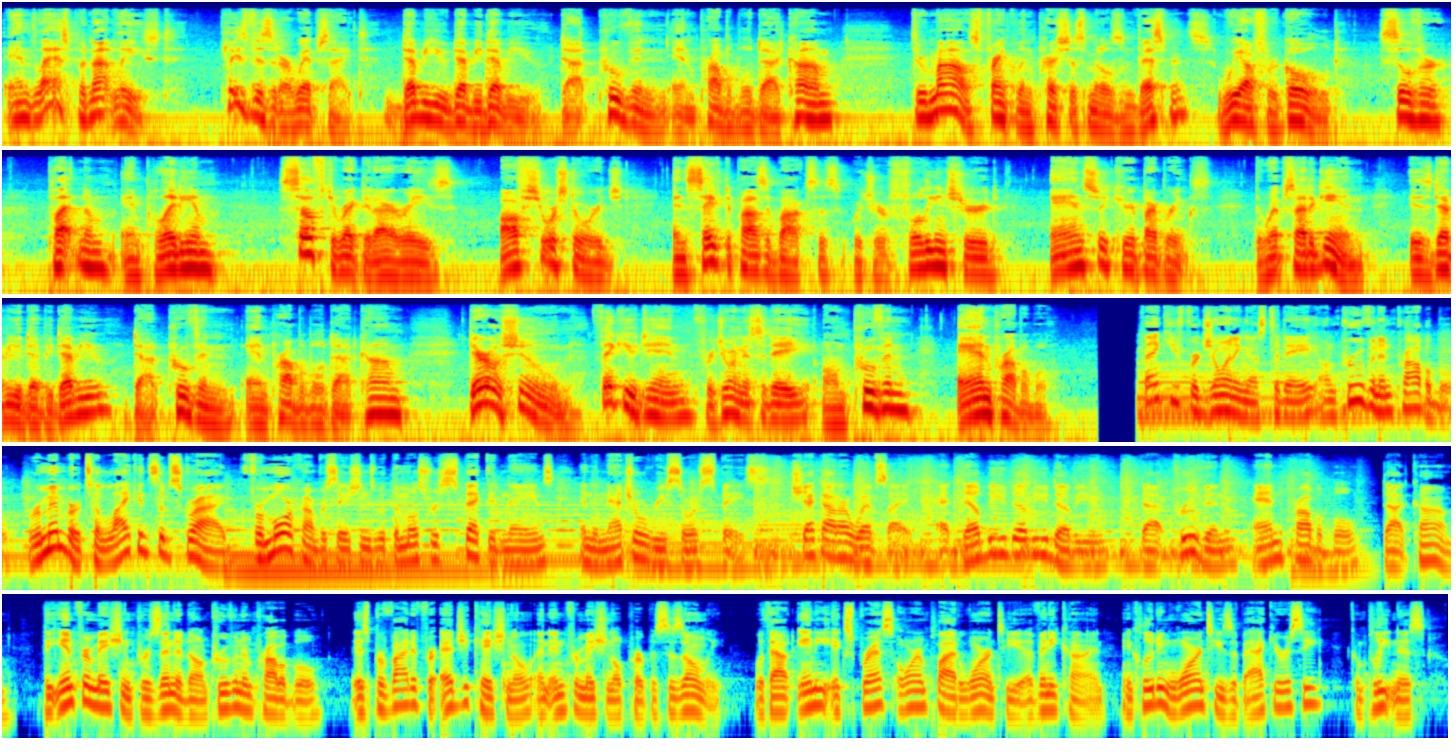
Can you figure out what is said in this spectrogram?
And last but not least, please visit our website, www.provenandprobable.com. Through Miles Franklin Precious Metals Investments, we offer gold, silver, platinum, and palladium, self directed IRAs, offshore storage, and safe deposit boxes, which are fully insured and secured by Brinks. The website again is www.provenandprobable.com. Darryl Schoon, thank you again for joining us today on Proven and Probable. Thank you for joining us today on Proven and Probable. Remember to like and subscribe for more conversations with the most respected names in the natural resource space. Check out our website at www.provenandprobable.com. The information presented on Proven and Probable is provided for educational and informational purposes only, without any express or implied warranty of any kind, including warranties of accuracy, completeness,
